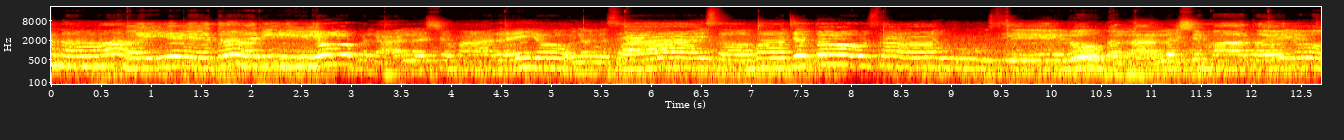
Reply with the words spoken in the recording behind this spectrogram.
ન હૈયે ધરી. લોભ લાલચમાં રહ્યો લાલચમાં થયો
